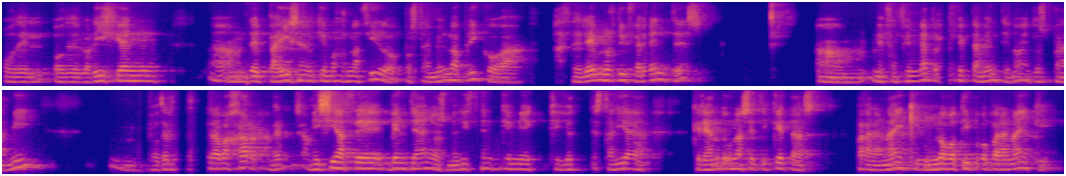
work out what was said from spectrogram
o del, o del origen del país en el que hemos nacido, pues también lo aplico a, cerebros diferentes, me funciona perfectamente. ¿no? Entonces, para mí, poder trabajar, a ver, a mí si hace 20 años me dicen que, que yo estaría creando unas etiquetas para Nike, un logotipo para Nike,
